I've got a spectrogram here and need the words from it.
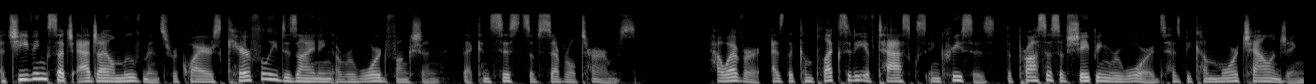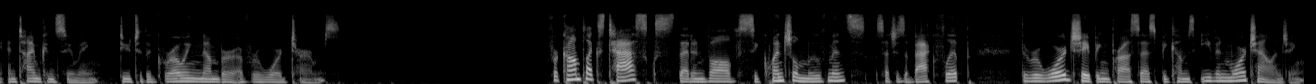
Achieving such agile movements requires carefully designing a reward function that consists of several terms. However, as the complexity of tasks increases, the process of shaping rewards has become more challenging and time consuming due to the growing number of reward terms. For complex tasks that involve sequential movements, such as a backflip, the reward shaping process becomes even more challenging.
